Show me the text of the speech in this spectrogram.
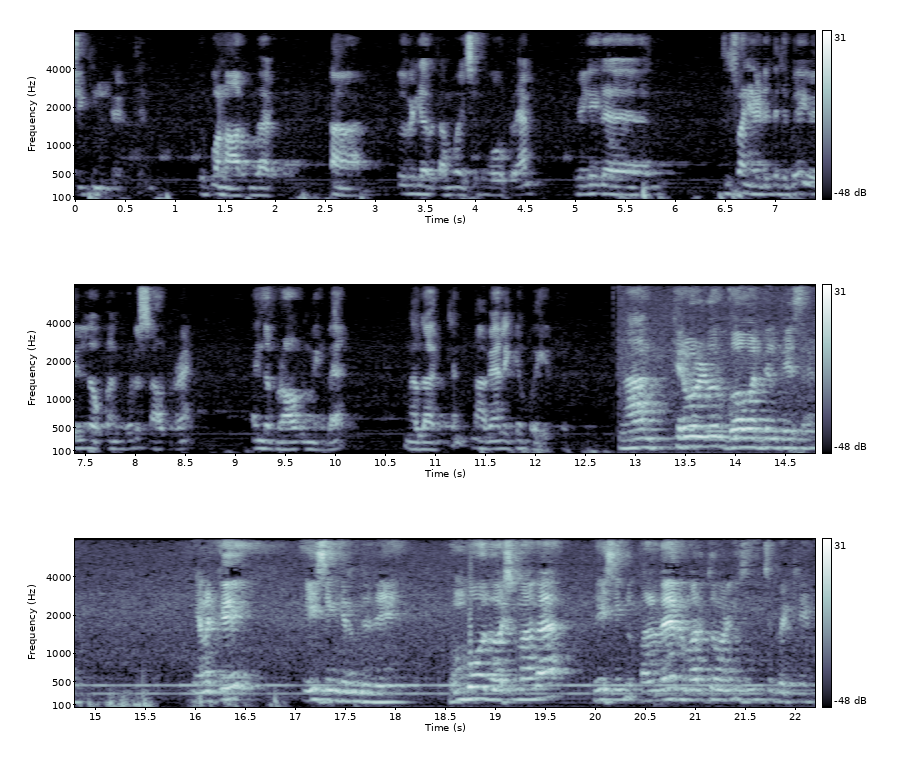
ட்ரீட்மெண்ட் எடுத்து இப்போ நார்மலாக இருக்கும். டூ வீலர் கம்ப வச்சுட்டு போகிறேன் வெளியில் டிஃபன் எடுத்துகிட்டு போய் வெளியில் உட்காந்து கூட சாப்பிட்றேன். எந்த ப்ராப்ளமும் இல்லை. நல்லா இருக்கேன். நான் வேலைக்கும் போயிருக்கேன். நான் திருவள்ளூர் கோவர்தன் பேசுகிறேன் எனக்கு வீசிங் இருந்தது. ஒம்பது வருஷமாக வீசிங் பல்வேறு மருத்துவமனையில் சிகிச்சை பெற்றேன்.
